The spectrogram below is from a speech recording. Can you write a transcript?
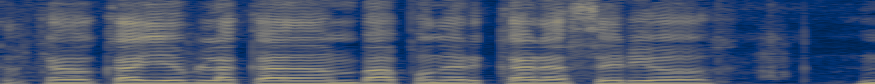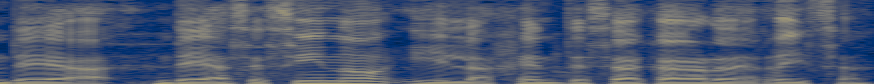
Ricardo Calle, Black Adam va a poner cara serio de, asesino y la gente se va a cagar de risa.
